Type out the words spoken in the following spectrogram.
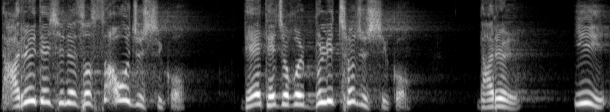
나를 대신해서 싸워주시고 내 대적을 물리쳐 주시고 나를 이,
